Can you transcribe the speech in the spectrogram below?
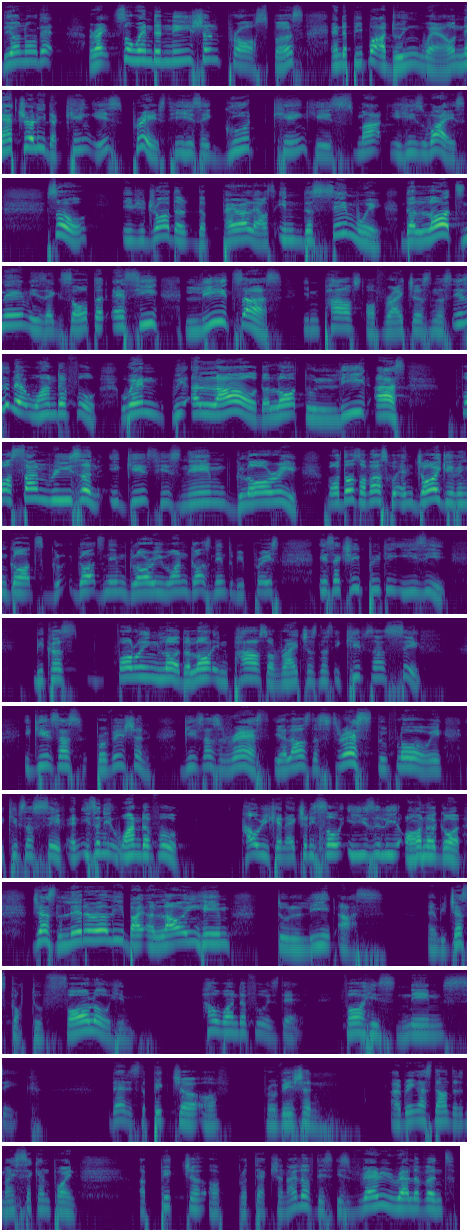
Do you all know that? All right. So when the nation prospers and the people are doing well, naturally the king is praised. He is a good king, he is smart, he is wise. So if you draw the, the parallels, in the same way, the Lord's name is exalted as he leads us in paths of righteousness. Isn't it wonderful when we allow the Lord to lead us for some reason, it gives His name glory. For those of us who enjoy giving God's, God's name glory, we want God's name to be praised, it's actually pretty easy. Because following Lord, the Lord in paths of righteousness, it keeps us safe. It gives us provision, it gives us rest, it allows the stress to flow away, it keeps us safe. And isn't it wonderful how we can actually so easily honor God? Just literally by allowing Him to lead us. And we just got to follow Him. How wonderful is that? For his name's sake. That is the picture of provision. I bring us down to my second point a picture of protection. I love this. It's very relevant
